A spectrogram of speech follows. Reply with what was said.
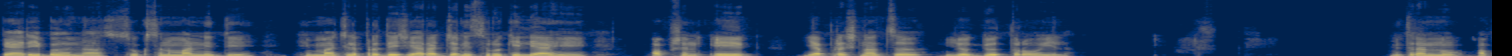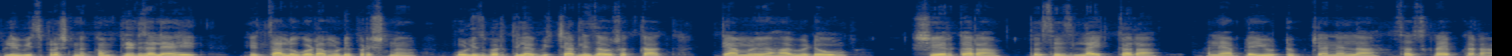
प्यारी बहना सुख सन्मान निधी हिमाचल प्रदेश या राज्याने सुरू केली आहे. ऑप्शन एक या प्रश्नाचं योग्य उत्तर होईल. मित्रांनो आपले वीस प्रश्न कंप्लीट झाले आहेत. हे चालू घडामोडी प्रश्न पोलीस भरतीला विचारले जाऊ शकतात. त्यामुळे हा व्हिडिओ शेअर करा तसेच लाईक करा आणि आपल्या यूट्यूब चॅनलला सबस्क्राईब करा.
